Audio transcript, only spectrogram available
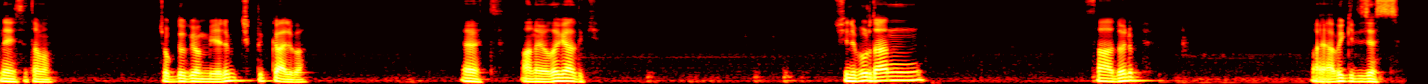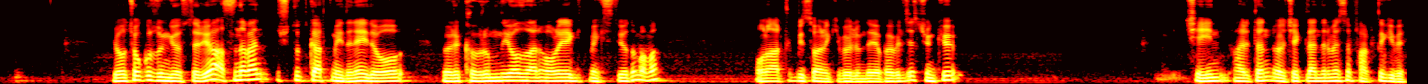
Neyse tamam. Çok da gömmeyelim. Çıktık galiba. Evet. Ana yola geldik. Şimdi buradan sağa dönüp bayağı bir gideceğiz. Yol çok uzun gösteriyor. Aslında ben Stuttgart mıydı neydi o böyle kıvrımlı yol var oraya gitmek istiyordum ama onu artık bir sonraki bölümde yapabileceğiz. Çünkü şeyin haritanın ölçeklendirmesi farklı gibi.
